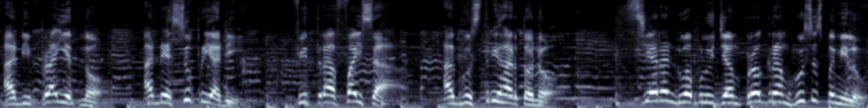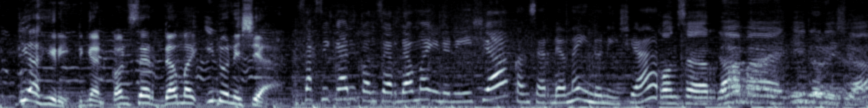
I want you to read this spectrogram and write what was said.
Adi Prayitno, Ade Supriyadi, Fitra Faisal, Agus Trihartono, Siaran 20 jam program khusus pemilu diakhiri dengan konser Damai Indonesia. Saksikan konser Damai Indonesia, konser Damai Indonesia, konser Damai Indonesia,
